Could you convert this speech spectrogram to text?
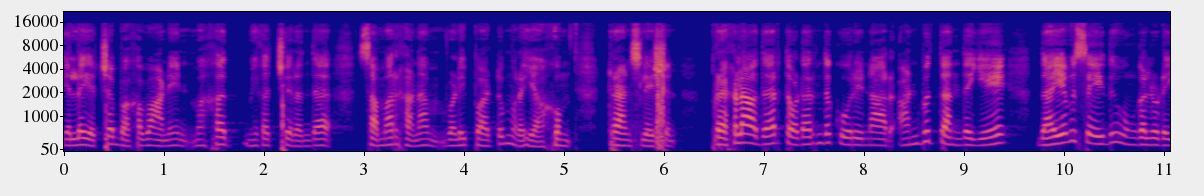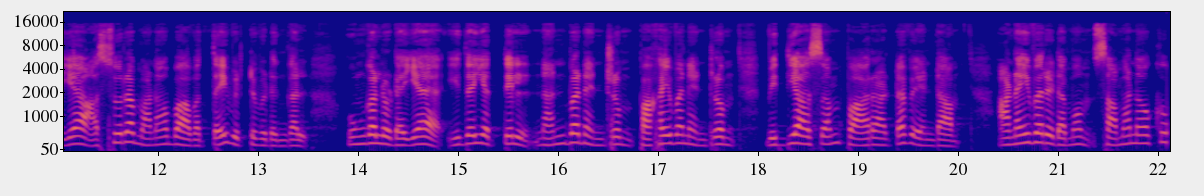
எல்லையற்ற பகவானின் மகத் மிகச்சிறந்த சமர்ஹனம் வழிபாட்டு முறையாகும். டிரான்ஸ்லேஷன் பிரகலாதர் தொடர்ந்து கூறினார் அன்பு தந்தையே தயவு செய்து உங்களுடைய அசுர மனோபாவத்தை விட்டுவிடுங்கள். உங்களுடைய இதயத்தில் நண்பன் என்றும் பகைவன் என்றும் வித்தியாசம் பாராட்ட வேண்டாம். அனைவரிடமும் சமநோக்கு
